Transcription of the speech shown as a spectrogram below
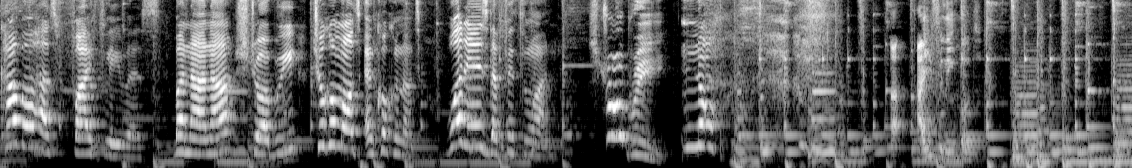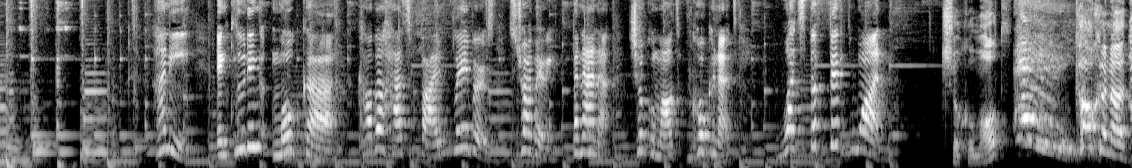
Cowbell has five flavors banana, strawberry, chocolate malt, and coconut. What is the fifth one? Strawberry. No. Uh, are you feeling hot? Honey, including mocha. Cowbell has five flavors strawberry, banana, choco malt, coconut. What's the fifth one? Choco malt. Coconut.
